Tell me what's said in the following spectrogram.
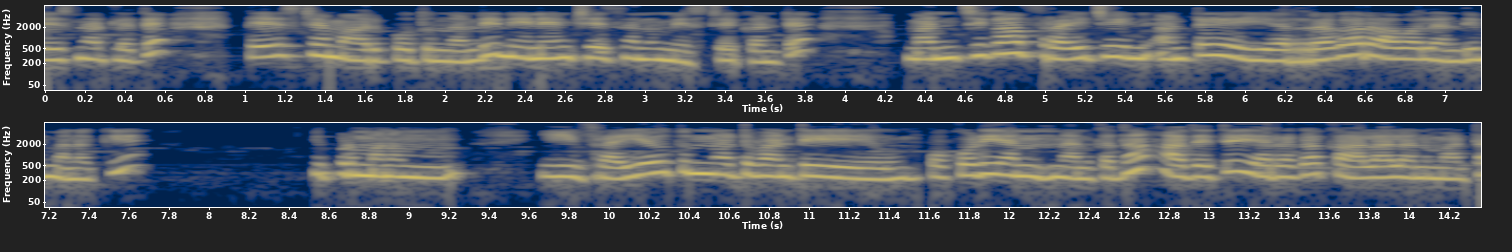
చేసినట్లయితే టేస్టే మారిపోతుందండి. నేనేం చేశాను మిస్టేక్ అంటే మంచిగా ఫ్రై చేయ అంటే ఎర్రగా రావాలండి మనకి. ఇప్పుడు మనం ఈ ఫ్రై అవుతున్నటువంటి పకోడీ అంటున్నాను కదా అదైతే ఎర్రగా కాలాలన్నమాట.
